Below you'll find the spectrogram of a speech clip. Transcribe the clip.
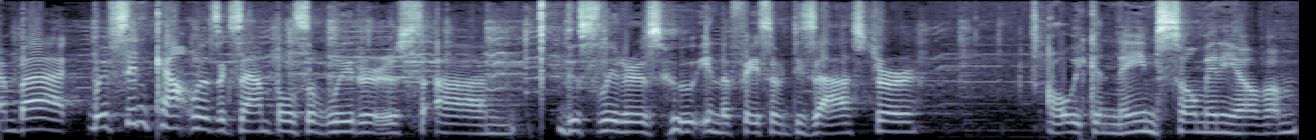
I'm back. We've seen countless examples of leaders, um, these leaders who, in the face of disaster, oh, we can name so many of them,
